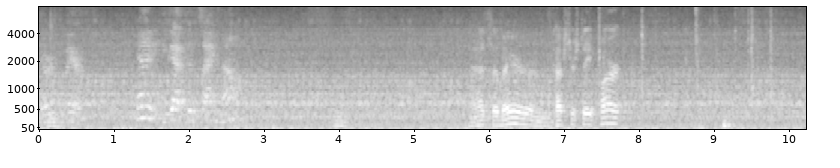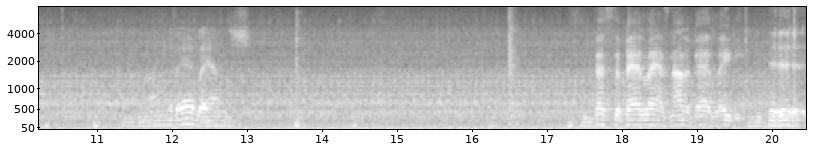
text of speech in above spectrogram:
There's the bear. Yeah, you got a good size now. That's a bear in Custer State Park. In the Badlands. That's the Badlands, not a bad lady. Danny.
